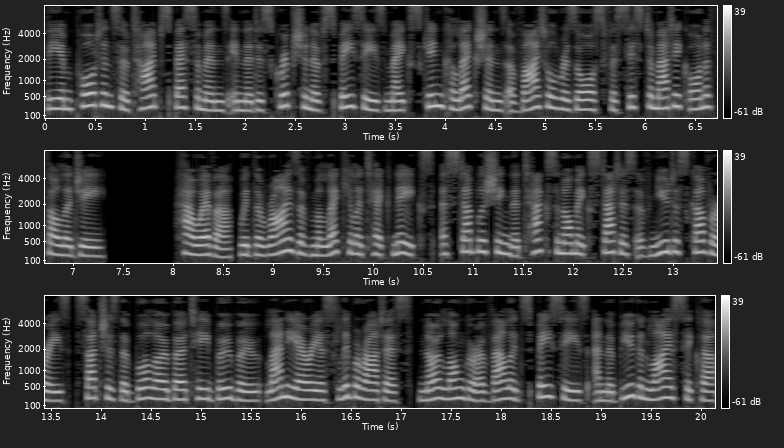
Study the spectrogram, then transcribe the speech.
The importance of type specimens in the description of species makes skin collections a vital resource for systematic ornithology. However, with the rise of molecular techniques, establishing the taxonomic status of new discoveries, such as the Bulo Burti boubou Laniarius liberatus, no longer a valid species and the Bugun Liocichla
